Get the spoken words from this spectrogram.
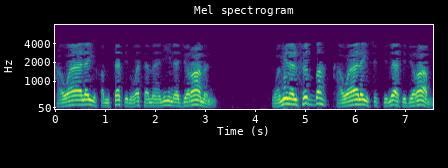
حوالي خمسة وثمانين جراما ومن الفضة حوالي ستمائة جرام.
